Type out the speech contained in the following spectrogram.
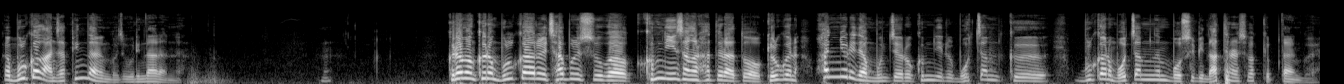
그러니까 물가가 안 잡힌다는 거죠 우리나라는 그러면 그런 물가를 잡을 수가 금리 인상을 하더라도 결국에는 환율에 대한 문제로 금리를 못 잡 그 물가를 못 잡는 모습이 나타날 수밖에 없다는 거예요.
